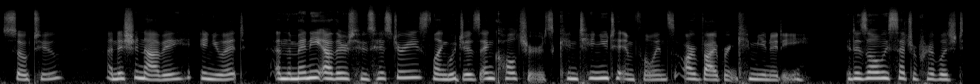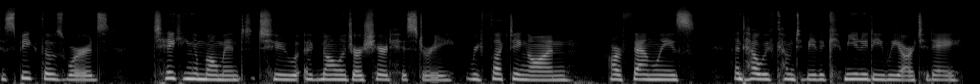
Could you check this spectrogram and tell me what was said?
Saulteaux, Anishinaabe, Inuit, and the many others whose histories, languages, and cultures continue to influence our vibrant community. It is always such a privilege to speak those words, taking a moment to acknowledge our shared history, reflecting on our families, and how we've come to be the community we are today,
